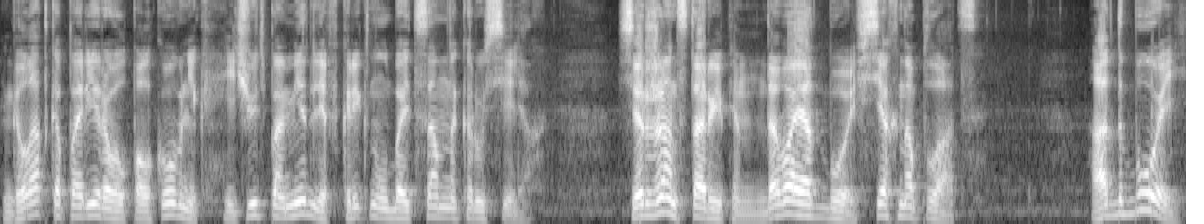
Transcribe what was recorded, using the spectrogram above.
Гладко парировал полковник и, чуть помедлив, крикнул бойцам на каруселях. «Сержант Старыпин, давай отбой, всех на плац!» «Отбой!»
